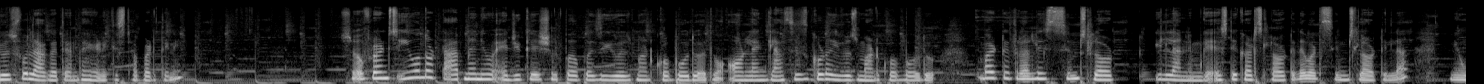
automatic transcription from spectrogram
ಯೂಸ್ಫುಲ್ ಆಗುತ್ತೆ ಅಂತ ಹೇಳಕ್ಕೆ ಇಷ್ಟಪಡ್ತೀನಿ. ಸೊ ಫ್ರೆಂಡ್ಸ್ ಈ ಒಂದು ಟ್ಯಾಬ್ನ ನೀವು ಎಜುಕೇಷನ್ ಪರ್ಪಸ್ ಯೂಸ್ ಮಾಡ್ಕೋಬೋದು ಅಥವಾ ಆನ್ಲೈನ್ ಕ್ಲಾಸಸ್ ಕೂಡ ಯೂಸ್ ಮಾಡ್ಕೋಬೋದು. ಬಟ್ ಇದರಲ್ಲಿ ಸಿಮ್ ಸ್ಲಾಟ್ ಇಲ್ಲ ನಿಮಗೆ. ಎಸ್ ಡಿ ಕಾರ್ಡ್ ಸ್ಲಾಟ್ ಇದೆ ಬಟ್ ಸಿಮ್ ಸ್ಲಾಟ್ ಇಲ್ಲ. ನೀವು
